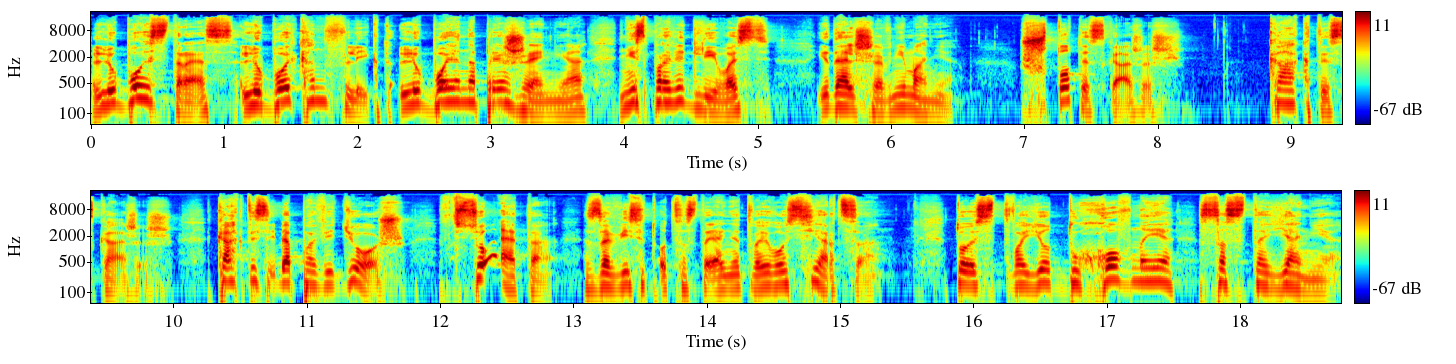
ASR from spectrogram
Любой стресс, любой конфликт, любое напряжение, несправедливость и дальше, внимание, что ты скажешь, как ты скажешь, как ты себя поведешь, все это зависит от состояния твоего сердца, то есть твое духовное состояние.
